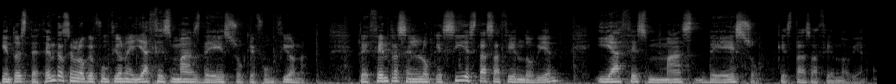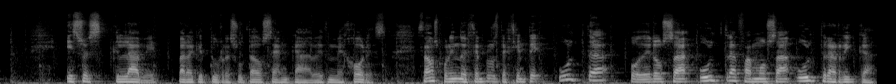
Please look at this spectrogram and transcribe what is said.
Y entonces te centras en lo que funciona y haces más de eso que funciona. Te centras en lo que sí estás haciendo bien y haces más de eso que estás haciendo bien. Eso es clave para que tus resultados sean cada vez mejores. Estamos poniendo ejemplos de gente ultra poderosa, ultra famosa, ultra rica,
